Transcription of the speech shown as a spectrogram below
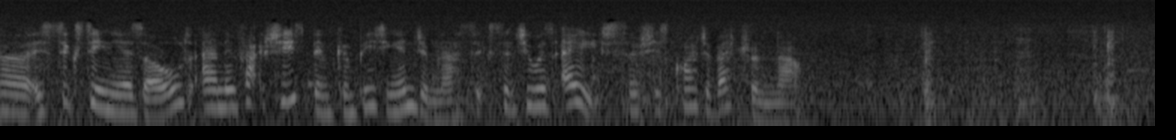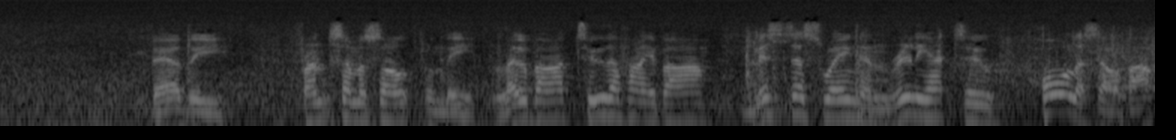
uh, is 16 years old, and in fact, she's been competing in gymnastics since she was eight, so she's quite a veteran now. They're the front somersault from the low bar to the high bar, missed her swing and really had to haul herself up.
